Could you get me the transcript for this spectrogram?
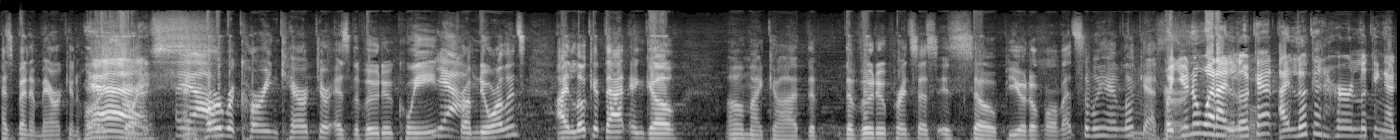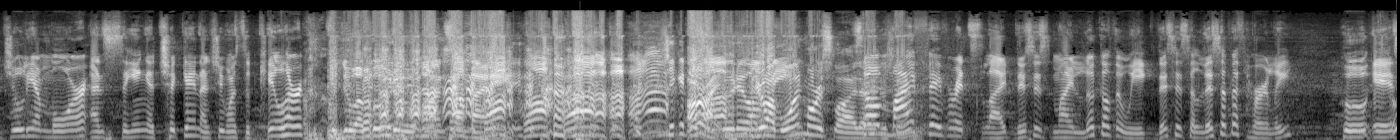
has been American Horror Yes. Story. And Yeah. her recurring character as the Voodoo Queen Yeah. from New Orleans, I look at that and go, oh my God, the, the Voodoo Princess is so beautiful. That's the way I look at her. But you know what I look at? I look at her looking at Julia Moore and seeing a chicken, and she wants to kill her to do a voodoo on somebody. She could do All voodoo you on have me. one more slide. So my favorite slide. This is my look of the week. This is Elizabeth Hurley, who is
